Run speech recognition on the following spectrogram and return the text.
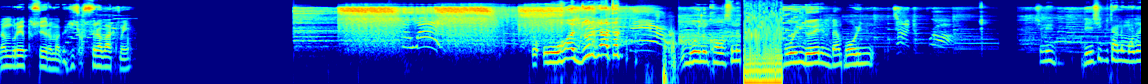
Ben buraya pusuyorum aga. Hiç kusura bakmayın. Ya Oha dur ya tak. Boynun kafasını boyun döverim ben. Brawl. Şimdi değişik bir tane moda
